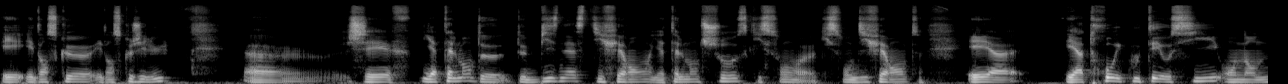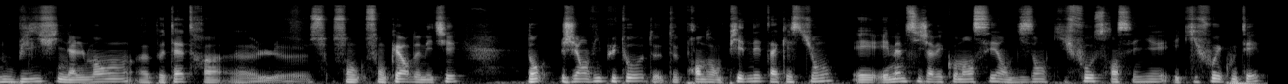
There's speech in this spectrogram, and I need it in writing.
et, et dans ce que et dans ce que j'ai lu, euh, il y a tellement de, de, business différents, il y a tellement de choses qui sont qui sont différentes et et à trop écouter aussi, on en oublie finalement peut-être son, son cœur de métier. Donc j'ai envie plutôt de, prendre en pied de nez ta question et, même si j'avais commencé en disant qu'il faut se renseigner et qu'il faut écouter,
